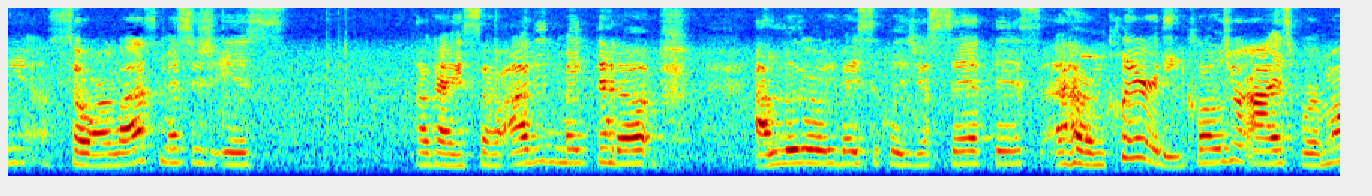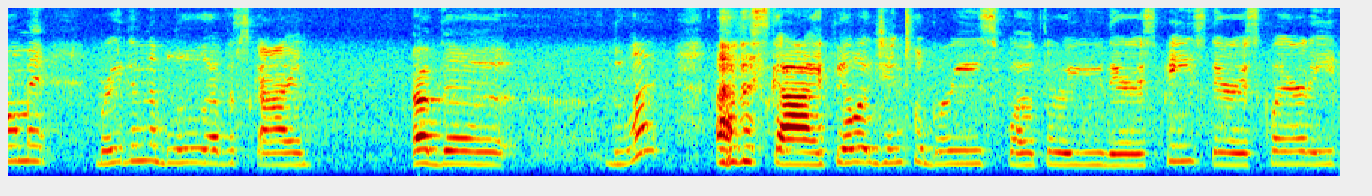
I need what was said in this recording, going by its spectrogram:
yeah, so our last message is, okay, so I didn't make that up. I literally basically just said this. Um, clarity. Close your eyes for a moment. Breathe in the blue of the sky, of the, the what? Of the sky. Feel a gentle breeze flow through you. There is peace. There is clarity.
